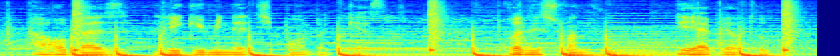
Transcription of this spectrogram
leguminati.podcast. Prenez soin de vous et à bientôt.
